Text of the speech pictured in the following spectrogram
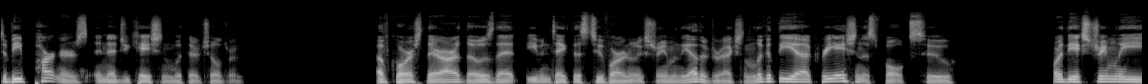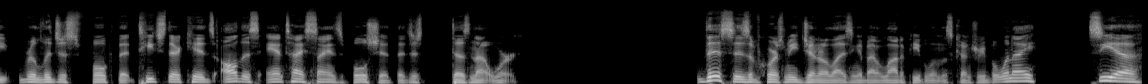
to be partners in education with their children. Of course, there are those that even take this too far to an extreme in the other direction. Look at the uh, creationist folks who, or the extremely religious folk that teach their kids all this anti science bullshit that just does not work. This is, of course, me generalizing about a lot of people in this country, but when I see a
